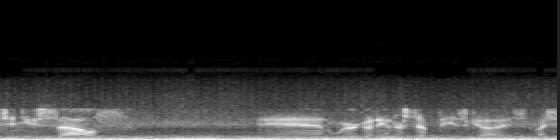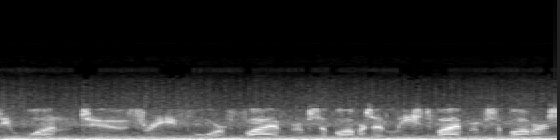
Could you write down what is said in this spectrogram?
Continue south, guys. I see one, two, three, four, five groups of bombers. At least five groups of bombers.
